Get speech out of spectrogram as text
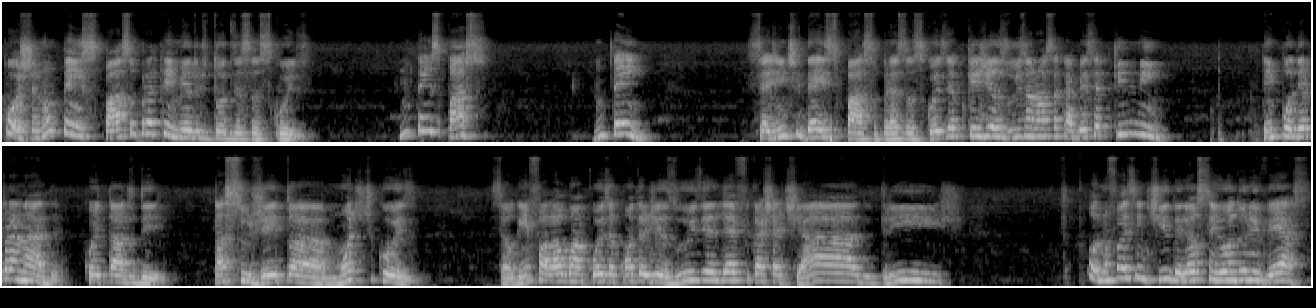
poxa, não tem espaço para ter medo de todas essas coisas. Não tem espaço. Não tem. Se a gente der espaço para essas coisas é porque Jesus na nossa cabeça é pequenininho. Tem poder para nada. Coitado dele. Tá sujeito a um monte de coisa. Se alguém falar alguma coisa contra Jesus, ele deve ficar chateado, triste. Pô, não faz sentido. Ele é o Senhor do universo.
